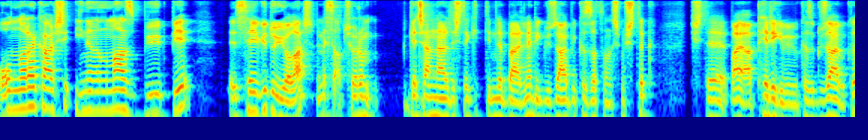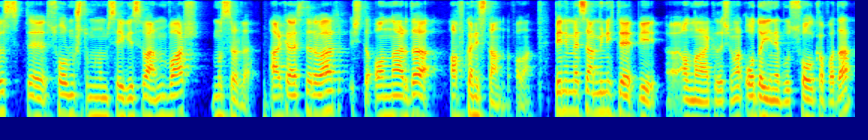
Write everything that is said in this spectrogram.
onlara karşı inanılmaz büyük bir e, sevgi duyuyorlar. Mesela atıyorum geçenlerde işte gittiğimde Berlin'e bir güzel bir kızla tanışmıştık. İşte bayağı peri gibi bir kız, güzel bir kız. İşte sormuştum bunun sevgilisi var mı? Var. Mısırlı. Arkadaşları var. İşte onlar da Afganistanlı falan. Benim mesela Münih'te bir e, Alman arkadaşım var. O da yine bu sol kafada.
